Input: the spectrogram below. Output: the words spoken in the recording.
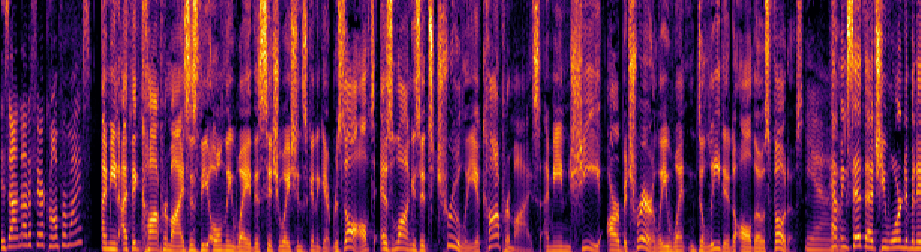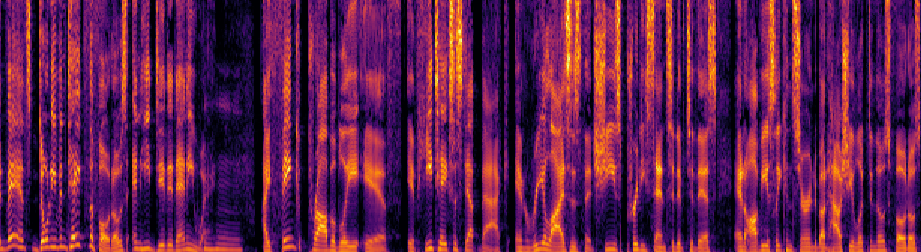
Is that not a fair compromise? I mean, I think compromise is the only way this situation's going to get resolved as long as it's truly a compromise. I mean, she arbitrarily went and deleted all those photos. Yeah. Having said that, she warned him in advance, don't even take the photos, and he did it anyway. Mm-hmm. I think probably if if he takes a step back and realizes that she's pretty sensitive to this and obviously concerned about how she looked in those photos,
